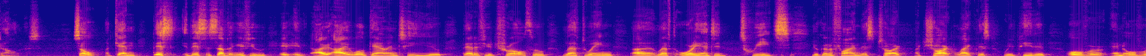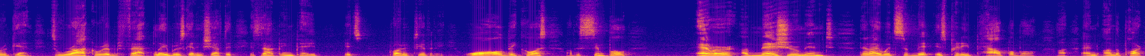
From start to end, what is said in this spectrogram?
dollars. So again, this, this is something if you, I, I, will guarantee you that if you troll through left-wing, uh, left-oriented tweets, you're going to find this chart, a chart like this repeated over and over again. It's rock-ribbed fact. Labor is getting shafted. It's not being paid. It's productivity. All because of a simple error of measurement that I would submit is pretty palpable uh, and on the part.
